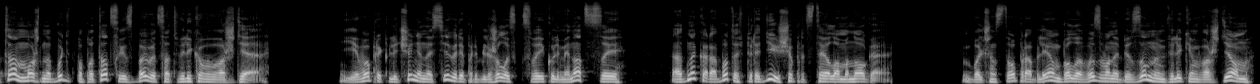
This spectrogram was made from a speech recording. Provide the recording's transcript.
там можно будет попытаться избавиться от великого вождя. Его приключение на севере приближалось к своей кульминации, однако работы впереди еще предстояло много. Большинство проблем было вызвано безумным великим вождем,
